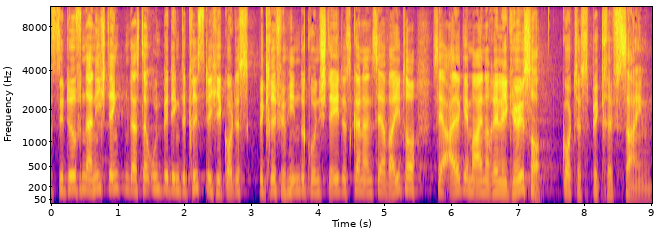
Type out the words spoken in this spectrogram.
Sie dürfen da nicht denken, dass da unbedingt der christliche Gottesbegriff im Hintergrund steht. Es kann ein sehr weiter, sehr allgemeiner religiöser Gottesbegriff sein.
